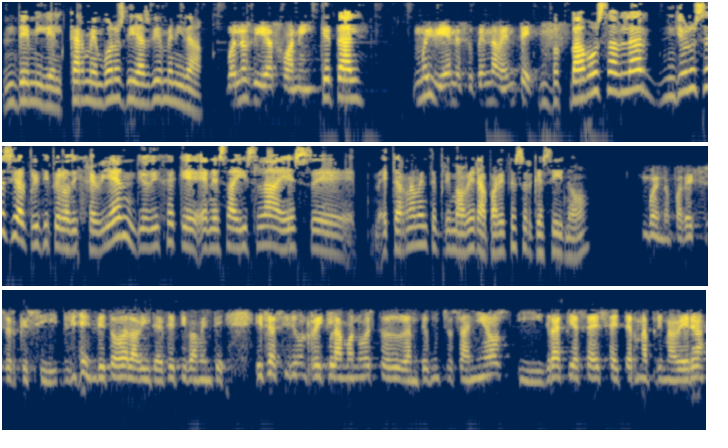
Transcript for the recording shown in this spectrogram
de Miguel. Carmen, buenos días, bienvenida. Buenos días, Juaní. ¿Qué tal? Muy bien, estupendamente. Vamos a hablar, yo no sé si al principio lo dije bien, yo dije que en esa isla es eh, eternamente primavera, parece ser que sí, ¿no? Bueno, parece ser que sí, de, toda la vida, efectivamente. Ese ha sido un reclamo nuestro durante muchos años y gracias a esa eterna primavera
